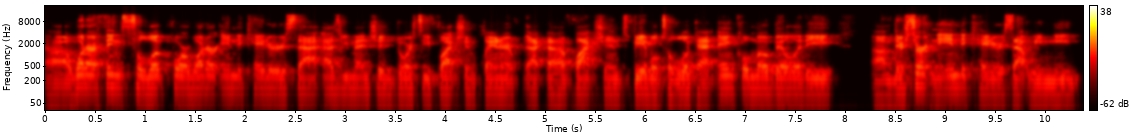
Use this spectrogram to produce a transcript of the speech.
uh, what are things to look for? What are indicators that, as you mentioned, dorsiflexion, plantar uh, flexion, to be able to look at ankle mobility? Um, there's certain indicators that we need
